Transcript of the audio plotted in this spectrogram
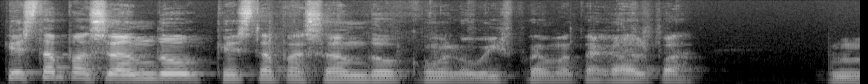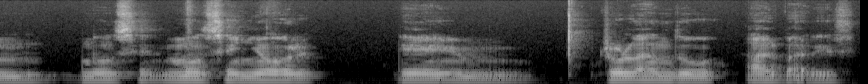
¿qué está pasando? ¿Qué está pasando con el obispo de Matagalpa, mm, Monseñor em, Rolando Álvarez?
